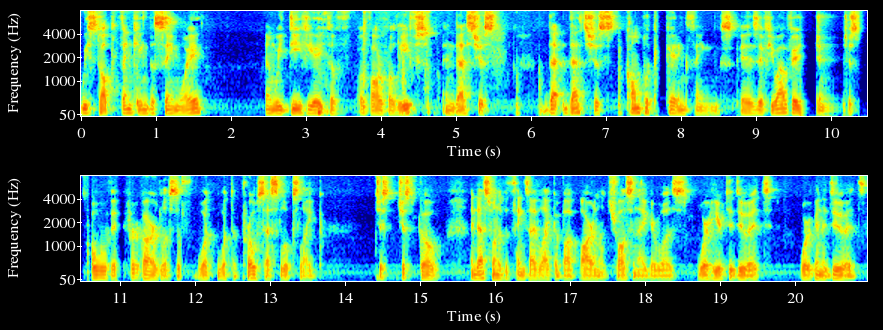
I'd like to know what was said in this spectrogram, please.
we stop thinking the same way and we deviate of, of our beliefs and that's just that that's just complicating things is if you have vision just go with it regardless of what what the process looks like. Just just go. And that's one of the things i like about arnold schwarzenegger was we're here to do it. We're going to do it.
